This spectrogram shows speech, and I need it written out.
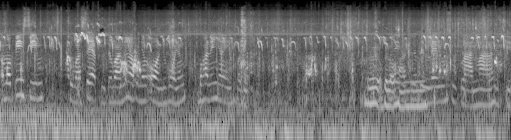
เอามาปิ้งซีมคือว่าแซ่บอยู่แต่ว่าเนื้อเพิ่นยังอ่อนอยู่เพอยังบ่ทันได้ใหญ่ปลาดุกเออเอาไปรอหานี่เงิคือนเป็นแรงน้ำสุกหลานมาแล้ววิวซี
